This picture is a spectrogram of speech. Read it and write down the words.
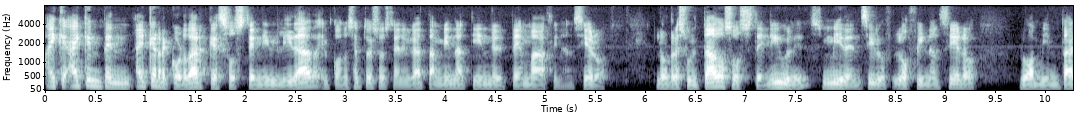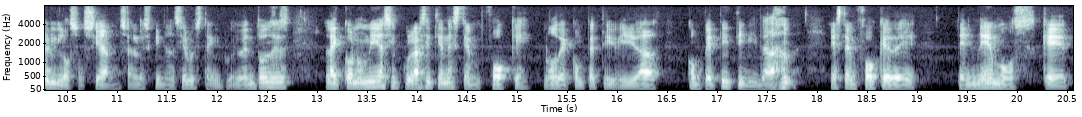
hay, que, recordar que sostenibilidad, el concepto de sostenibilidad también atiende el tema financiero. Los resultados sostenibles miden sí, lo, financiero, lo ambiental y lo social, o sea, lo financiero está incluido. Entonces, la economía circular sí tiene este enfoque ¿no? de competitividad, competitividad, este enfoque de tenemos que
